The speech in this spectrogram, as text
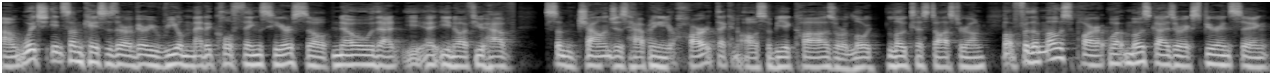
um, which in some cases there are very real medical things here. So, know that you know if you have some challenges happening in your heart that can also be a cause or low, low testosterone. But for the most part, what most guys are experiencing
